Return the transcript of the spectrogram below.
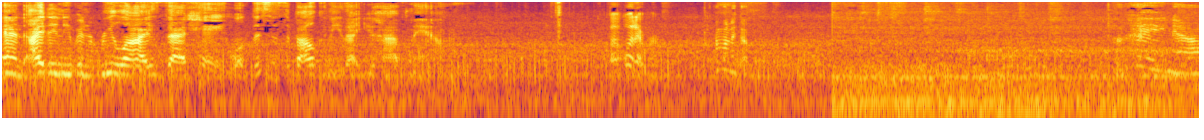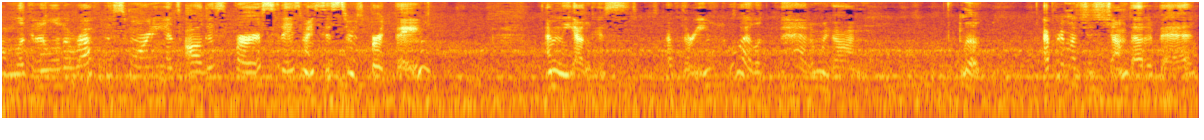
and I didn't even realize that, hey, well, this is the balcony that you have, ma'am. But whatever. I'm gonna go. Okay, now I'm looking a little rough this morning. It's August 1st. Today's my sister's birthday. I'm the youngest of three. Ooh, I look bad. Oh my God. Look, I pretty much just jumped out of bed.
